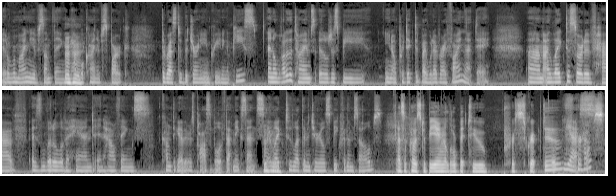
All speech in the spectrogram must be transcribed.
it'll remind me of something and that will kind of spark the rest of the journey in creating a piece. And a lot of the times it'll just be, you know, predicted by whatever I find that day. Um, I like to sort of have as little of a hand in how things come together as possible, if that makes sense. I like to let the materials speak for themselves. As opposed to being a little bit too prescriptive, Yes, perhaps?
